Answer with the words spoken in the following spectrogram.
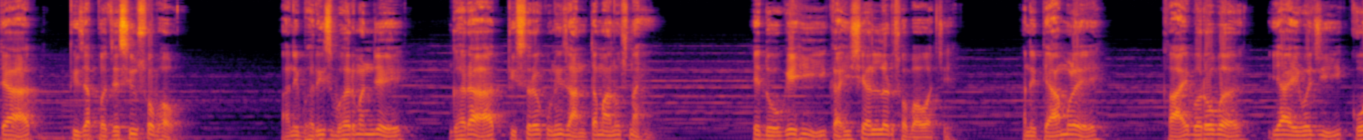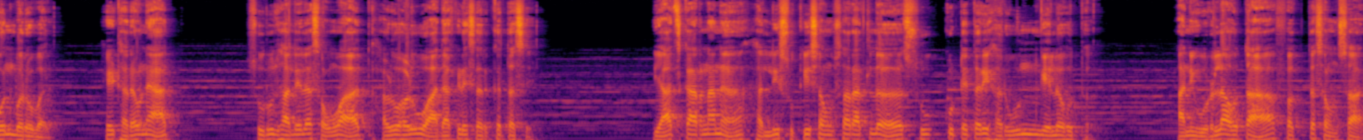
त्यात तिचा पजेसिव्ह स्वभाव. आणि भरीसभर म्हणजे घरात तिसरं कुणी जाणतं माणूस नाही. हे दोघेही काहीशी अल्लड स्वभावाचे. आणि त्यामुळे काय बरोबर याऐवजी कोण बरोबर हे ठरवण्यात सुरू झालेला संवाद हळूहळू वादाकडे सरकत असे. याच कारणानं हल्ली सुखी संसारातलं सुख कुठेतरी हरवून गेलं होतं. आणि उरला होता फक्त संसार.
